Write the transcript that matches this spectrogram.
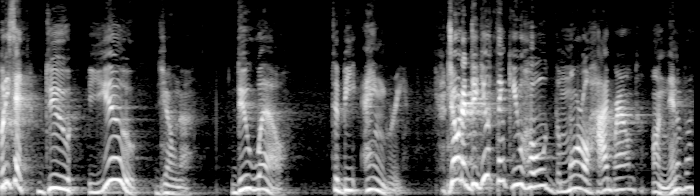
But he said, Do you, Jonah, do well to be angry? Jonah, do you think you hold the moral high ground on Nineveh?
